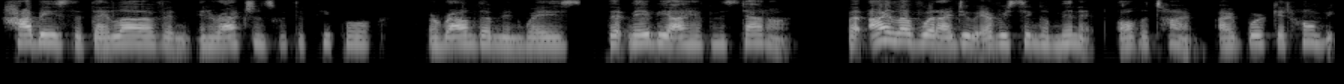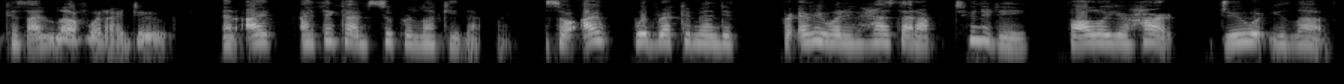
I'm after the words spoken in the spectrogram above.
hobbies that they love and interactions with the people around them in ways that maybe I have missed out on. But I love what I do every single minute, all the time. I work at home because I love what I do. And I, I think I'm super lucky that way. So I would recommend if for everyone who has that opportunity, follow your heart, do what you love,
